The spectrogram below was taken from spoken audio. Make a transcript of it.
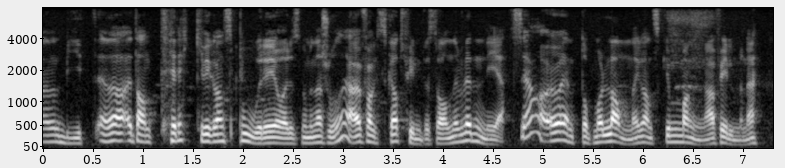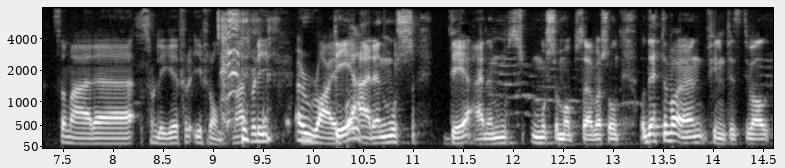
en bit, et annet trekk vi kan spore i årets nominasjoner, er jo faktisk at filmfestivalen i Venezia har jo endt opp med å lande ganske mange av filmene som, er, eh, som ligger i fronten her. Fordi Arrival Det er en, morsom, det er en morsom observasjon. Og dette var jo en filmfestival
